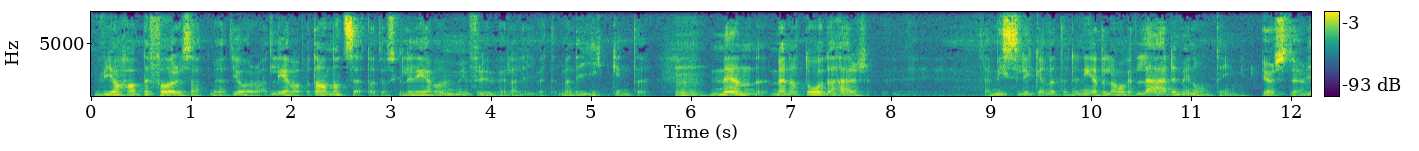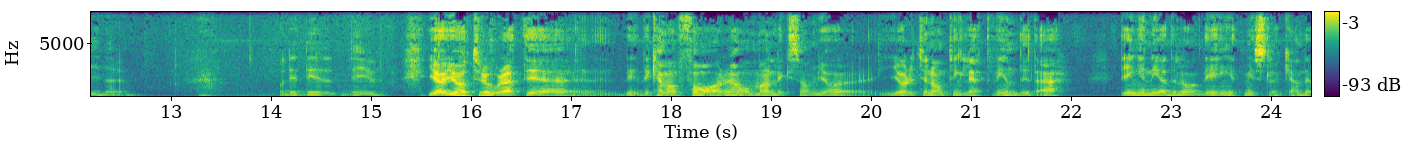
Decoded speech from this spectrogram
jag hade föresatt mig att göra, att leva på ett annat sätt. Att jag skulle leva med min fru hela livet. Men det gick inte. Mm. Men, men att då det här, det här misslyckandet eller nederlaget lärde mig någonting Just det. vidare. Och det, det, det är ju... Ja, jag tror att det, det, det, kan vara en fara om man liksom gör, gör det till någonting lättvindigt. Äh, det är ingen nederlag, det är inget misslyckande.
